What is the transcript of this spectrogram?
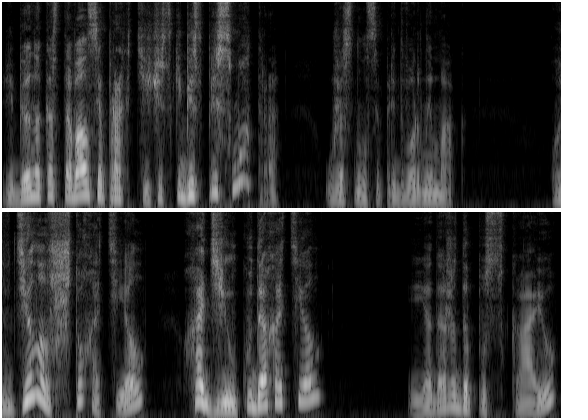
ребенок оставался практически без присмотра, — ужаснулся придворный маг. Он делал, что хотел, ходил, куда хотел. И я даже допускаю,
